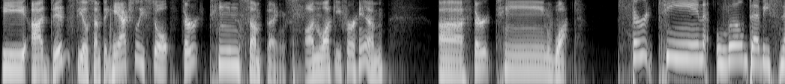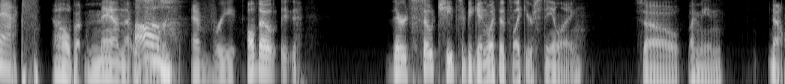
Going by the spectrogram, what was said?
He uh, did steal something. He actually stole 13 somethings. Unlucky for him. Uh, 13 what? 13 Little Debbie snacks. Oh, but man, that would be Oh. worth every. Although it- they're so cheap to begin with, it's like you're stealing. So, I mean, no,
